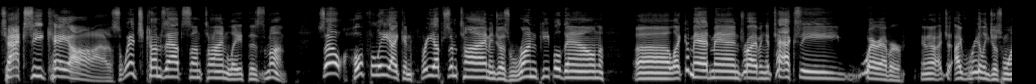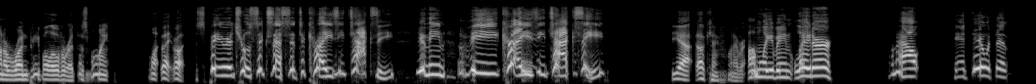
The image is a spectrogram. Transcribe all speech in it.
Taxi Chaos, which comes out sometime late this month. So hopefully I can free up some time and just run people down, uh, like a madman driving a taxi, wherever. You know, I, I really just want to run people over at this point. What, what, what? Spiritual successor to Crazy Taxi? You mean the Crazy Taxi? Yeah, okay, whatever. I'm leaving later. I'm out. Can't deal with this.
